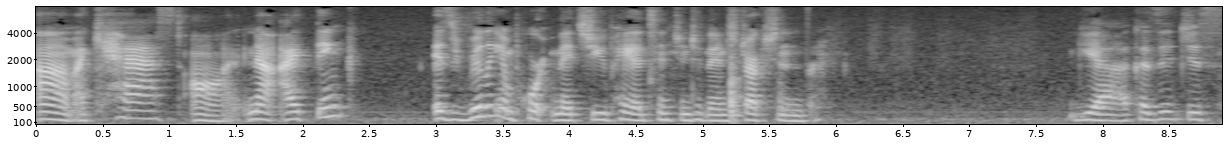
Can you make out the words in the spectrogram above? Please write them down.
um, a cast on. Now, I think it's really important that you pay attention to the instructions. Yeah, because it just,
